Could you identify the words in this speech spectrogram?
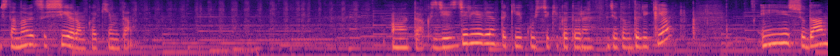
становится серым каким-то. А, так, здесь деревья, такие кустики, которые где-то вдалеке. И сюда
